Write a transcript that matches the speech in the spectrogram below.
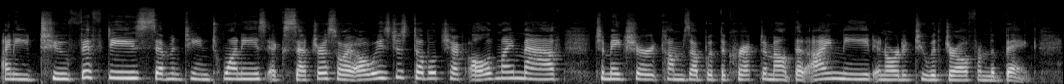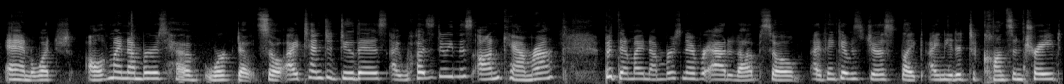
I need two 50s, 17 20s, etc. So I always just double check all of my math to make sure it comes up with the correct amount that I need in order to withdraw from the bank. And what all of my numbers have worked out. So I tend to do this. I was doing this on camera, but then my numbers never added up. So I think it was just like I needed to concentrate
